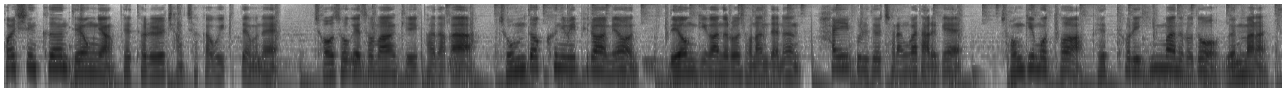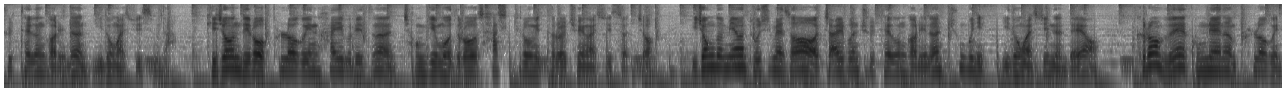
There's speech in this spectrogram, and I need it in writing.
훨씬 큰 대용량 배터리를 장착하고 있기 때문에 저속에서만 개입하다가 좀 더 큰 힘이 필요하면 내연기관으로 전환되는 하이브리드 차량과 다르게 전기 모터와 배터리 힘만으로도 웬만한 출퇴근 거리는 이동할 수 있습니다. 기존 니로 플러그인 하이브리드는 전기 모드로 40km를 주행할 수 있었죠. 이 정도면 도심에서 짧은 출퇴근 거리는 충분히 이동할 수 있는데요. 그럼 왜 국내에는 플러그인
